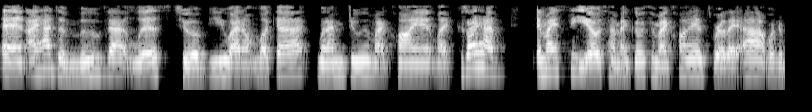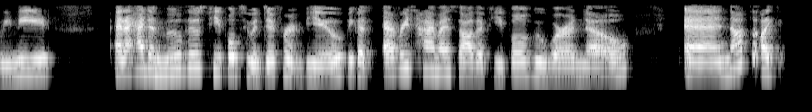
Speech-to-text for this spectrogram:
And I had to move that list to a view I don't look at when I'm doing my client, like, cause I have in my CEO time, I go through my clients, where they at? What do we need? And I had to move those people to a different view because every time I saw the people who were a no, and not that, like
